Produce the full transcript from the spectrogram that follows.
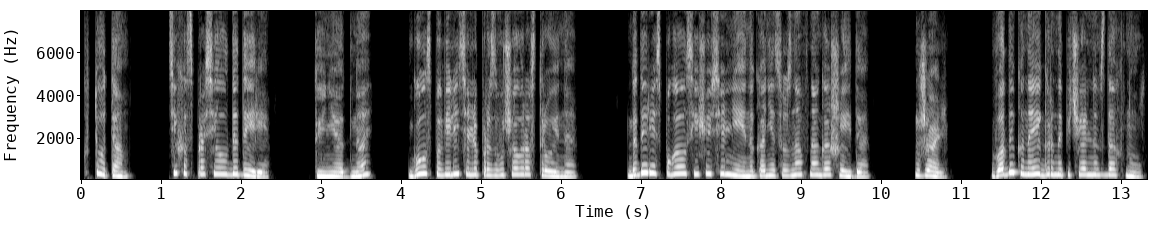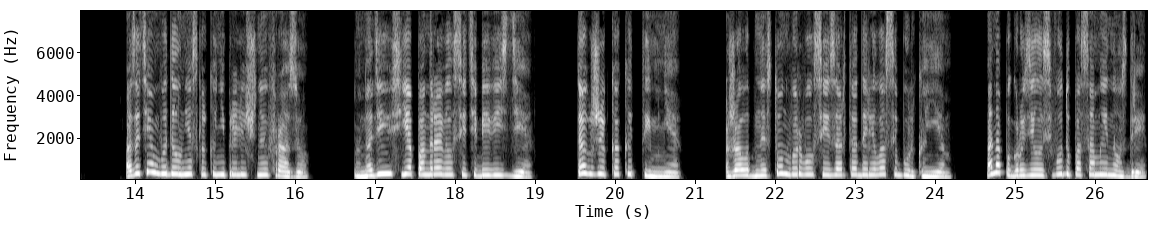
«Кто там?» — тихо спросила Дедери. «Ты не одна?» Голос повелителя прозвучал расстроенно. Дедери испугалась еще сильнее, наконец узнав нога Шейда. Жаль. Владыка наигранно печально вздохнул, а затем выдал несколько неприличную фразу. «Надеюсь, я понравился тебе везде, так же, как и ты мне». Жалобный стон вырвался изо рта Дариласы бульканьем. Она погрузилась в воду по самые ноздри.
